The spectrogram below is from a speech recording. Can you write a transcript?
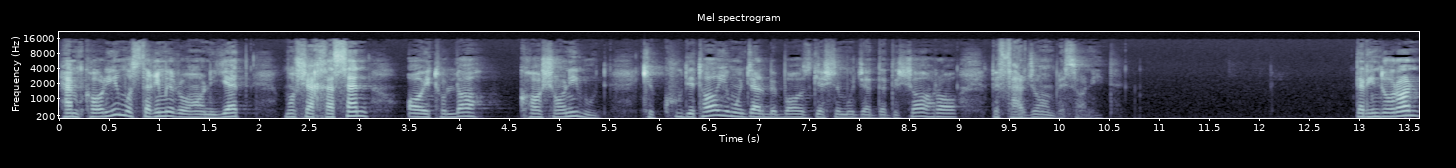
همکاری مستقیم روحانیت مشخصا آیت الله کاشانی بود که کودتای منجر به بازگشت مجدد شاه را به فرجام رسانید. در این دوران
